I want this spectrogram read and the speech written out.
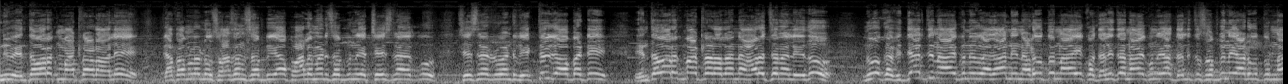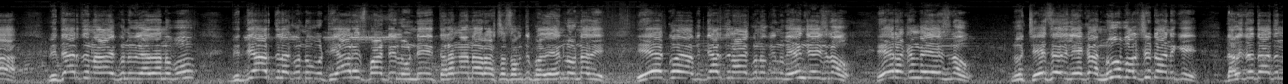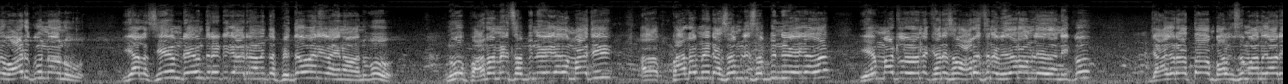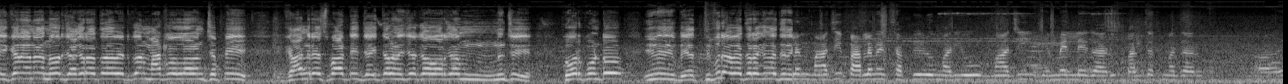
నువ్వు ఎంతవరకు మాట్లాడాలి? గతంలో నువ్వు శాసనసభ్యుగా పార్లమెంట్ సభ్యునిగా చేసినకు చేసినటువంటి వ్యక్తివి కాబట్టి ఎంతవరకు మాట్లాడాలనే ఆలోచన లేదు. నువ్వు ఒక విద్యార్థి నాయకుని కదా నేను అడుగుతున్నా ఒక దళిత నాయకునిగా దళిత సభ్యునిగా అడుగుతున్నా. విద్యార్థి నాయకునివి కదా నువ్వు? విద్యార్థులకు నువ్వు టీఆర్ఎస్ పార్టీలు ఉండి తెలంగాణ రాష్ట్ర సమితి పదిహేనులు ఉన్నది. ఏ విద్యార్థి నాయకునికి నువ్వేం చేసినావు? ఏ రకంగా చేసినావు? నువ్వు చేసేది లేక నువ్వు పలచడానికి దళిత దాతను వాడుకున్నావు నువ్వు. ఇవాళ సీఎం రేవంత్ రెడ్డి గారు అంత పెద్దవానివి అయినావు నువ్వు? నువ్వు పార్లమెంట్ సభ్యునివే కదా మాజీ? పార్లమెంట్ అసెంబ్లీ సభ్యునివే కదా? ఏం మాట్లాడాలని కనీసం ఆలోచన విధానం లేదా నీకు? జాగ్రత్త బాలకృష్ణమాన్ గారు ఇకనైనా నోరు జాగ్రత్త పెట్టుకొని మాట్లాడాలని చెప్పి కాంగ్రెస్ పార్టీ జైత్యాల నియోజకవర్గం నుంచి కోరుకుంటూ ఇది తీవ్ర వ్యతిరేకంగా మాజీ పార్లమెంట్ సభ్యులు మరియు మాజీ ఎమ్మెల్యే గారు బాలకృష్ణ గారు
